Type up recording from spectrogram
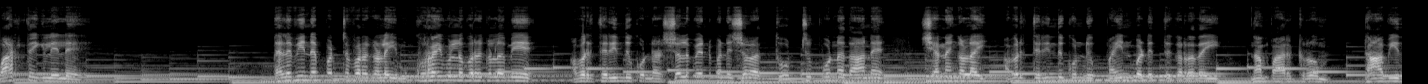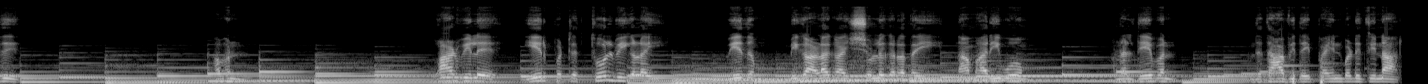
வார்த்தைகளிலே பலவீனப்பட்டவர்களையும் குறைவுள்ளவர்களுமே அவர் தெரிந்து கொண்டார் சொல்ல வேண்டும் என்று சொல்ல தூற்று போனதான ஜனங்களை அவர் தெரிந்து கொண்டு பயன்படுத்துகிறதை நாம் பார்க்கிறோம். தாவிது அவன் வாழ்விலே ஏற்பட்ட தோல்விகளை வேதம் மிக அழகாய் சொல்லுகிறதை நாம் அறிவோம். ஆனால் தேவன் அந்த தாவிதை பயன்படுத்தினார்.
